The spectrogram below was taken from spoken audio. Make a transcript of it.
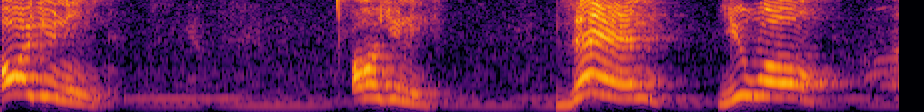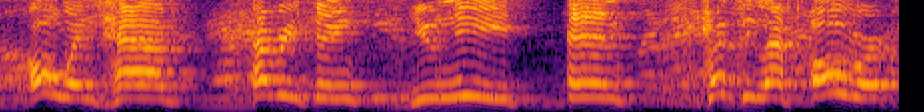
All you need. All you need. Then you will always have everything you need and plenty left over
